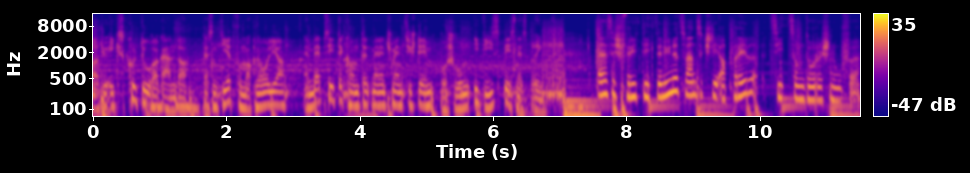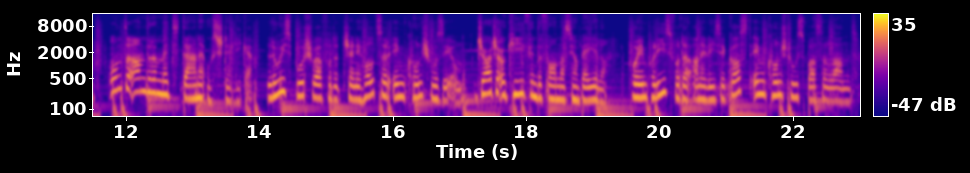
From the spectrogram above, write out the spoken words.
Radio X Kulturagenda, präsentiert von Magnolia, ein Webseite-Content-Management-System, das Schwung in dein Business bringt. Es ist Freitag, der 29. April, Zeit zum Durchschnaufen. Unter anderem mit diesen Ausstellungen. Louis Bourgeois von der Jenny Holzer im Kunstmuseum. Georgia O'Keeffe in der Fondation Baylor. Poem Police von der Anneliese Gost im Kunsthaus Basel-Land.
